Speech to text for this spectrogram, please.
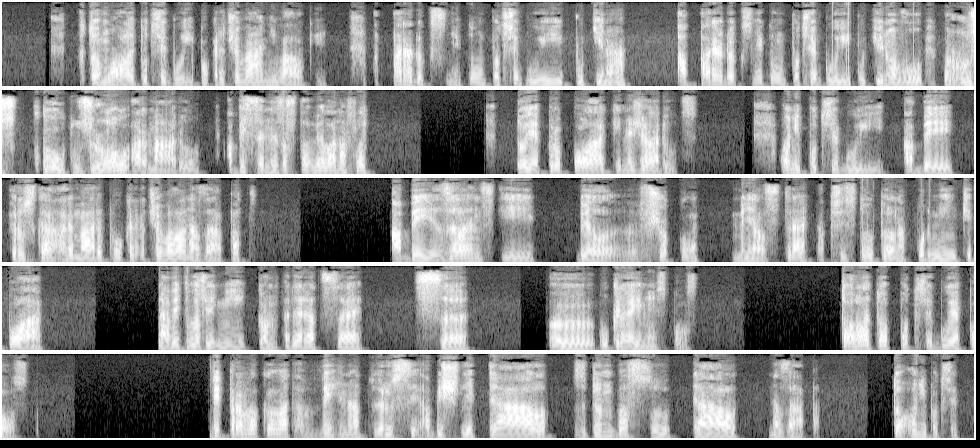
K tomu ale potřebují pokračování války. A paradoxně k tomu potřebují Putina a paradoxně k tomu potřebují Putinovu ruskou, tu zlou armádu, aby se nezastavila na fleku. To je pro Poláky nežádoucí. Oni potřebují, aby ruská armáda pokračovala na západ, aby Zelenský byl v šoku, měl strach a přistoupil na podmínky Poláků. Na vytvoření konfederace s uh, Ukrajiny s Polskem. Tohle to potřebuje Polsko. Vyprovokovat a vyhnat Rusy, aby šli dál z Donbasu, dál na západ. To oni potřebují.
